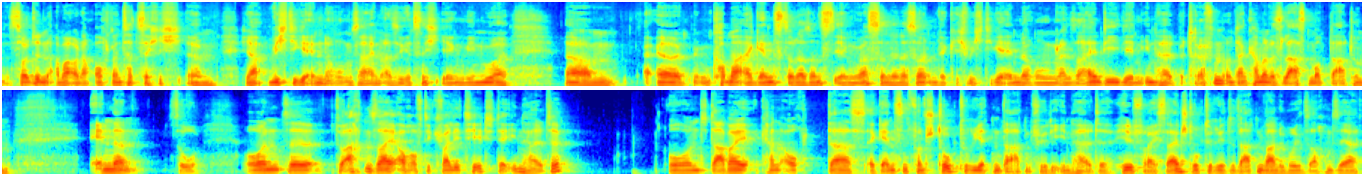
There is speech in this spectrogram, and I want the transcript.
das sollten aber auch dann tatsächlich ähm, ja, wichtige Änderungen sein. Also jetzt nicht irgendwie nur ähm, äh, Komma ergänzt oder sonst irgendwas, sondern das sollten wirklich wichtige Änderungen dann sein, die den Inhalt betreffen. Und dann kann man das Last-Mob-Datum ändern. So. Und äh, zu achten sei auch auf die Qualität der Inhalte. Und dabei kann auch das Ergänzen von strukturierten Daten für die Inhalte hilfreich sein. Strukturierte Daten waren übrigens auch ein sehr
